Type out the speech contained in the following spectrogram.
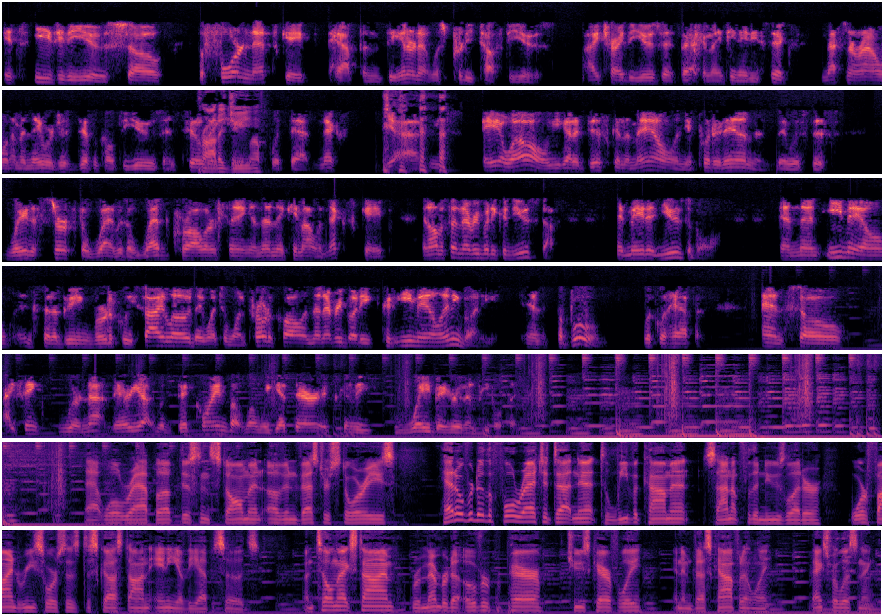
It's easy to use. So before Netscape happened, the internet was pretty tough to use. I tried to use it back in 1986 messing around with them, and they were just difficult to use until Prodigy. they came up with that next. Yeah, AOL. You got a disc in the mail, and you put it in, and there was this way to surf the web. It was a web crawler thing, and then they came out with Netscape, and all of a sudden everybody could use stuff. It made it usable. And then email, instead of being vertically siloed, they went to one protocol, and then everybody could email anybody. And boom, look what happened. And so I think we're not there yet with Bitcoin, but when we get there, it's going to be way bigger than people think. That will wrap up this installment of Investor Stories. Head over to thefullratchet.net to leave a comment, sign up for the newsletter, or find resources discussed on any of the episodes. Until next time, remember to over prepare, choose carefully, and invest confidently. Thanks for listening.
